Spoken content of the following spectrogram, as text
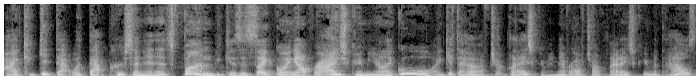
I could get that with that person. And it's fun because it's like going out for ice cream. And you're like, Ooh, I get to have chocolate ice cream. I never have chocolate ice cream at the house.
